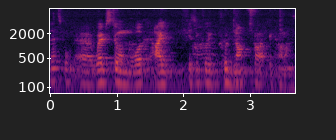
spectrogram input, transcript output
That's, uh, WebStorm, what, I physically could not type the commas.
